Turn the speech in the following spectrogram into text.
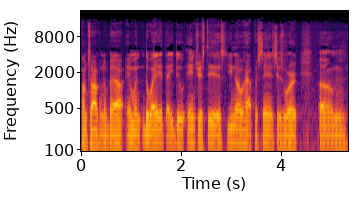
I'm talking about, and when the way that they do interest is, you know how percentages work. Um,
